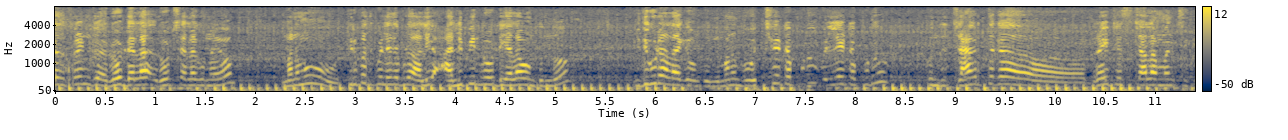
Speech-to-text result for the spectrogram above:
కదా ఫ్రెండ్ రోడ్ ఎలా రోడ్స్ ఎలా ఉన్నాయో మనము తిరుపతికి వెళ్ళేటప్పుడు అలి అలిపిరి రోడ్డు ఎలా ఉంటుందో ఇది కూడా అలాగే ఉంటుంది. మనం వచ్చేటప్పుడు వెళ్ళేటప్పుడు కొంచెం జాగ్రత్తగా డ్రైవ్ చేస్తే చాలా మంచిది.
